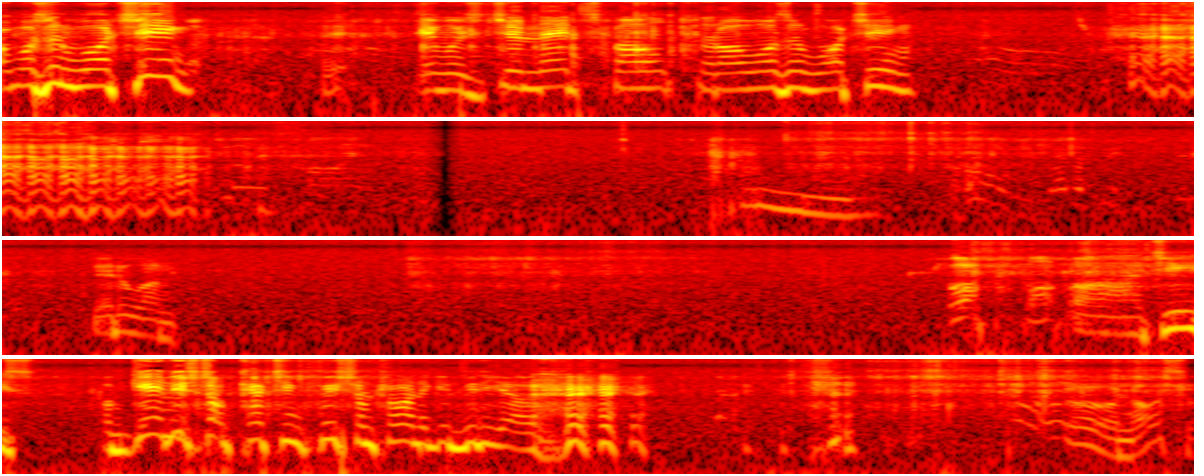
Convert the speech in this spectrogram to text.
I wasn't watching. It, it was Jeannette's fault that I wasn't watching. Ooh. Better one. Oh, oh, oh, jeez. I'm getting to stop catching fish. I'm trying to get video. oh, nice one.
